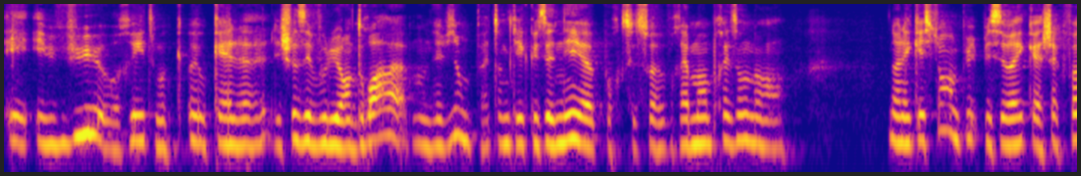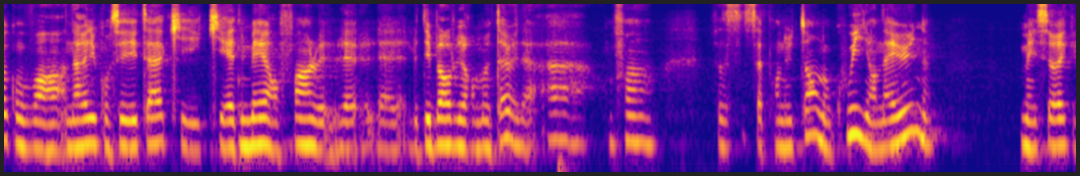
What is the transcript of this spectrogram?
et, vu au rythme auquel les choses évoluent en droit, à mon avis, on peut attendre quelques années euh, pour que ce soit vraiment présent dans, dans les questions. Puis, puis c'est vrai qu'à chaque fois qu'on voit un arrêt du Conseil d'État qui, qui, admet enfin le, débat environnemental, on a, ah, enfin, ça, prend du temps. Donc oui, il y en a une, Mais c'est vrai que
